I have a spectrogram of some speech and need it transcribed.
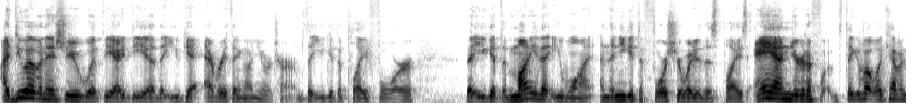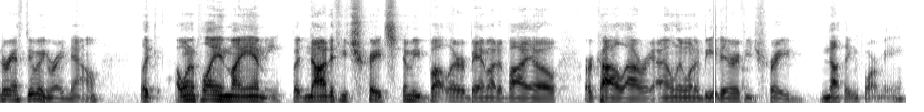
I do have an issue with the idea that you get everything on your terms, that you get to play for, that you get the money that you want, and then you get to force your way to this place. And you're gonna think about what Kevin Durant's doing right now. Like, I want to play in Miami, but not if you trade Jimmy Butler, Bam Adebayo, or Kyle Lowry. I only want to be there if you trade nothing for me.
